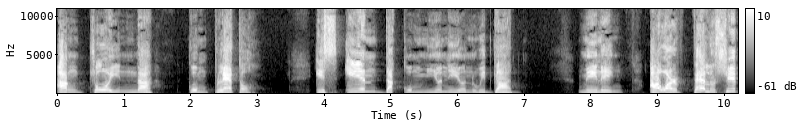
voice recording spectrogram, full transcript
ang joy na kumpleto is in the communion with God. Meaning, our fellowship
